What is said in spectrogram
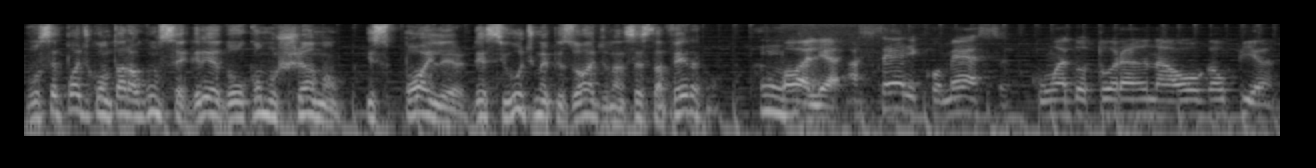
você pode contar algum segredo ou como chamam, spoiler desse último episódio na sexta-feira? Olha, a série começa com a doutora Ana Olga ao piano.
